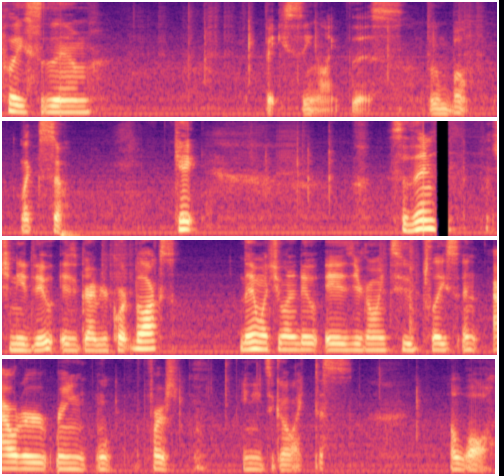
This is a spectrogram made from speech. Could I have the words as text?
place them facing like this. Boom, boom. Like so. Okay. So then what you need to do is grab your quartz blocks. Then what you want to do is you're going to place an outer ring. Well, first you need to go like this. A wall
